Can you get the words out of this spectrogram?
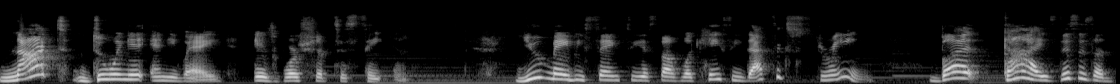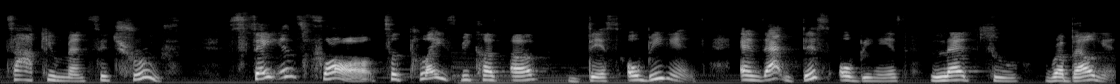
Not doing it anyway is worship to Satan. You may be saying to yourself, well, Casey, that's extreme. But guys, this is a documented truth. Satan's fall took place because of disobedience. And that disobedience led to rebellion.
